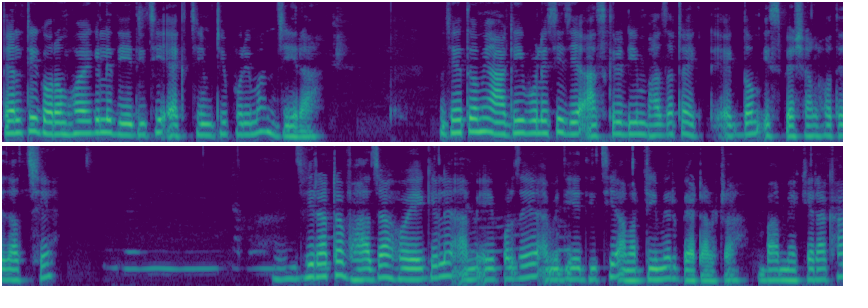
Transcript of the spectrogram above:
তেলটি গরম হয়ে গেলে দিয়ে দিচ্ছি এক চিমটি পরিমাণ জিরা। যেহেতু আমি আগেই বলেছি যে আজকের ডিম ভাজাটা একদম স্পেশাল হতে যাচ্ছে। জিরাটা ভাজা হয়ে গেলে আমি এই পর্যায়ে আমি দিয়ে দিচ্ছি আমার ডিমের ব্যাটারটা বা মেখে রাখা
